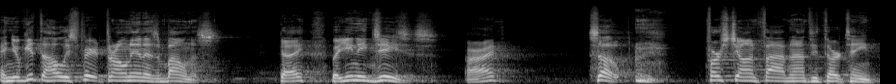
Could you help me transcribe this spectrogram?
And you'll get the Holy Spirit thrown in as a bonus. Okay? But you need Jesus. All right? So, 1 John 5, 9 through 13.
